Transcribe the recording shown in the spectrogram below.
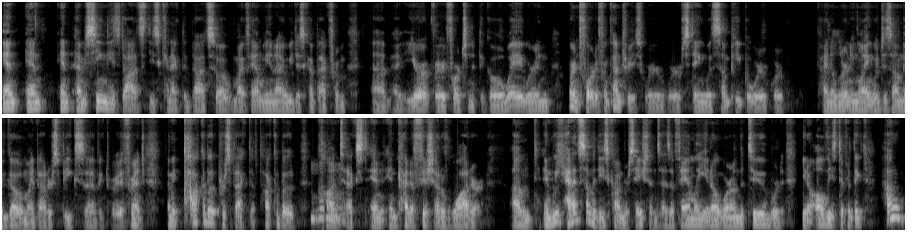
and and and I'm seeing these dots, these connected dots. So my family and I, we just got back from um, Europe. Very fortunate to go away. We're in we're in four different countries. We're we're staying with some people. We're we're kind of learning languages on the go. My daughter speaks uh, Victoria French. I mean, talk about perspective, talk about mm-hmm. context, and and kind of fish out of water. Um, and we had some of these conversations as a family. You know, we're on the tube. We're you know all these different things. How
